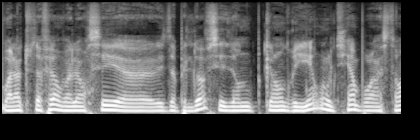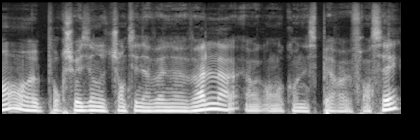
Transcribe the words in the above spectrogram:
voilà, tout à fait. On va lancer euh, les appels d'offres. C'est dans notre calendrier. On le tient pour l'instant euh, pour choisir notre chantier naval, qu'on espère euh, français.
